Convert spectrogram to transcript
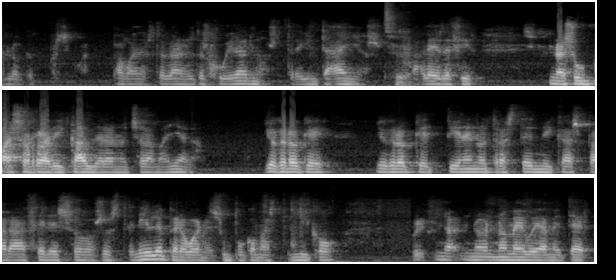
pues lo que, pues para cuando nos toca a nosotros jubilarnos, 30 años, ¿vale? Es decir, no es un paso radical de la noche a la mañana. Yo creo que, yo creo que tienen otras técnicas para hacer eso sostenible, pero bueno, es un poco más técnico, no, no, me voy a meter.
